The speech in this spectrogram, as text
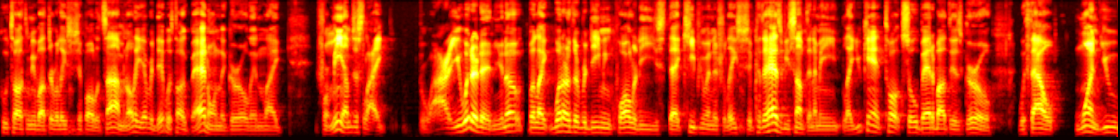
who talked to me about their relationship all the time, and all he ever did was talk bad on the girl. And like, for me, I'm just like, why are you with her then? You know? But like, what are the redeeming qualities that keep you in this relationship? Because there has to be something. I mean, like, you can't talk so bad about this girl without one, you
